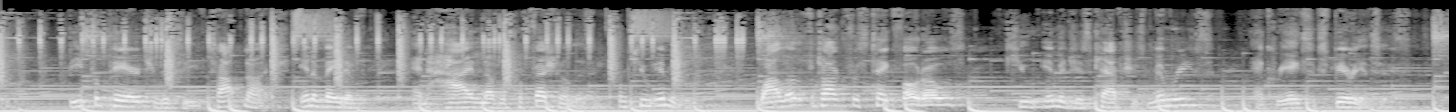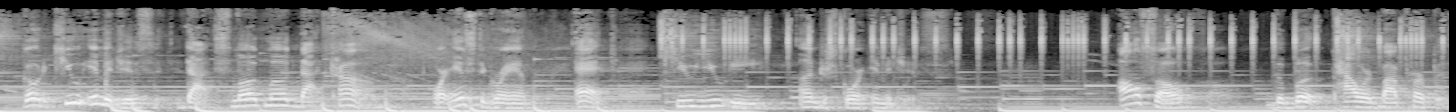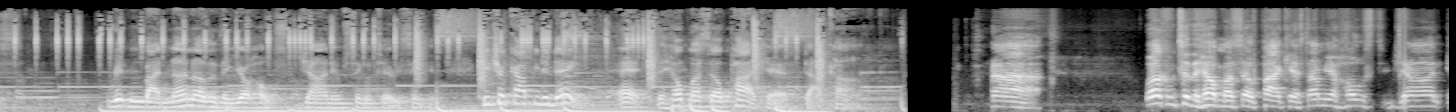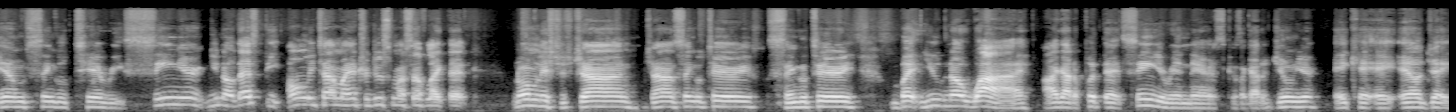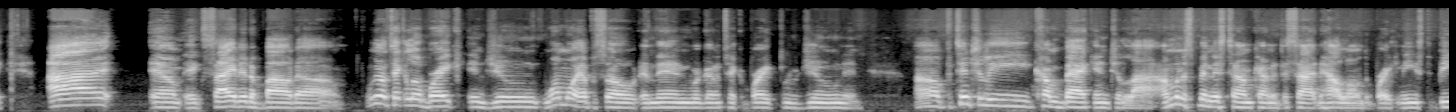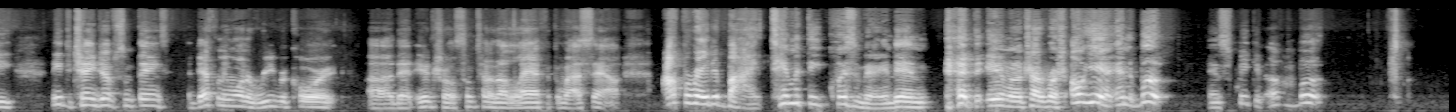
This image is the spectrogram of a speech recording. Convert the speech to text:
be prepared to receive top notch, innovative, and high level professionalism from Q Images. While other photographers take photos, Q Images captures memories and creates experiences. Go to qimages.smugmug.com or Instagram at QUE underscore images. Also, the book Powered by Purpose, written by none other than your host, John M. Singletary Sr. Get your copy today at thehelpmyselfpodcast.com. Ah, Welcome to the Help Myself podcast. I'm your host, John M. Singletary Sr. You know, that's the only time I introduce myself like that. Normally it's just John, John Singletary, Singletary. But you know why I got to put that senior in there. It's because I got a junior, aka LJ. I am excited about uh we're gonna take a little break in June, one more episode, and then we're gonna take a break through June and uh, potentially come back in July. I'm to spend this time kind of deciding how long the break needs to be. Need to change up some things. I definitely want to re-record uh, that intro. Sometimes I laugh at the way I sound. Operated by Timothy Quisenberry, and then at the end when I try to rush, oh yeah, and the book. And speaking of the book,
